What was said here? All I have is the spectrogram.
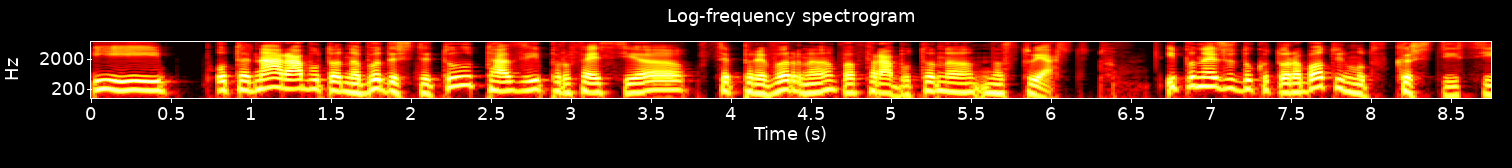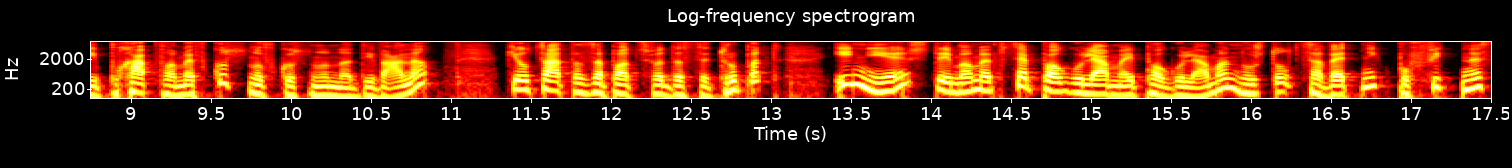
И от една работа на бъдещето тази професия се превърна в работа на настоящето. И понеже докато работим от вкъщи си похапваме вкусно-вкусно на дивана, килцата започва да се трупат и ние ще имаме все по-голяма и по-голяма нужда от съветник по фитнес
